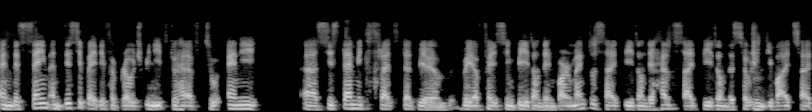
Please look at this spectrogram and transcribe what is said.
And the same anticipative approach we need to have to any uh, systemic threats that we are, we are facing, be it on the environmental side, be it on the health side, be it on the social mm. divide side.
